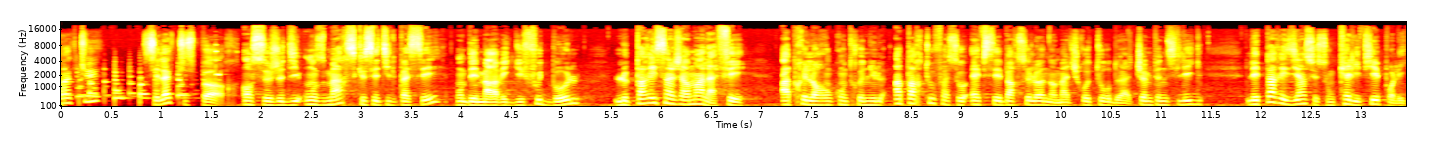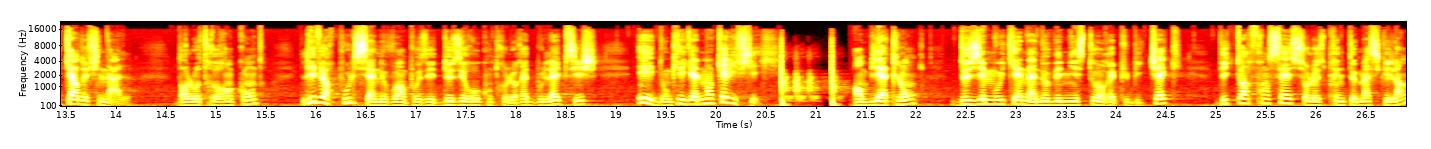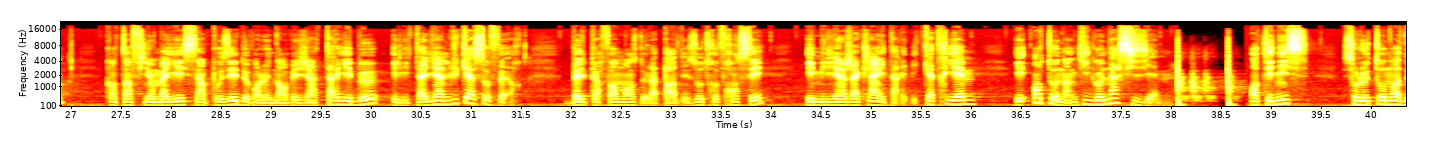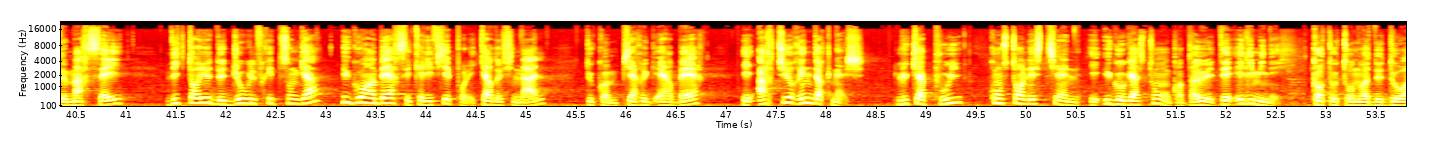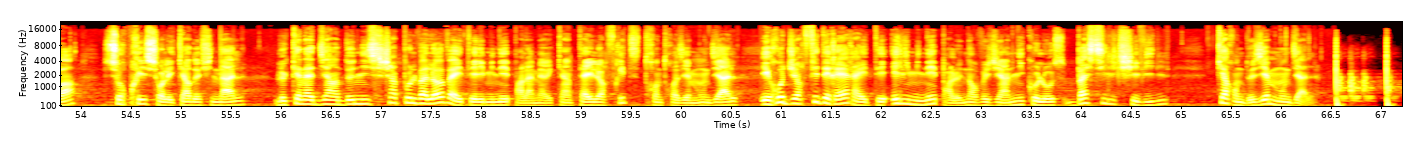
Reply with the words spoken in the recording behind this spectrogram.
Actu, c'est l'actu sport. En ce jeudi 11 mars, que s'est-il passé? On démarre avec du football. Le Paris Saint-Germain l'a fait. Après leur rencontre nulle un partout face au FC Barcelone en match retour de la Champions League, les Parisiens se sont qualifiés pour les quarts de finale. Dans l'autre rencontre, Liverpool s'est à nouveau imposé 2-0 contre le Red Bull Leipzig et donc également qualifié. En biathlon, deuxième week-end à Nové Miesto en République tchèque, victoire française sur le sprint masculin, Quentin Fillon-Maillet s'est imposé devant le Norvégien Beu et l'Italien Lucas Hofer. Belle performance de la part des autres Français, Émilien Jacquelin est arrivé quatrième et Antonin Guigona sixième. En tennis, sur le tournoi de Marseille, victorieux de Joe Wilfried Tsonga, Hugo Humbert s'est qualifié pour les quarts de finale, tout comme Pierre-Hugues Herbert et Arthur Rinderknecht. Lucas Pouille, Constant Lestienne et Hugo Gaston ont quant à eux été éliminés. Quant au tournoi de Doha, surprise sur les quarts de finale, le Canadien Denis Chapovalov a été éliminé par l'Américain Tyler Fritz, 33e mondial, et Roger Federer a été éliminé par le Norvégien Nicolas Basilcheville, 42e mondial.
